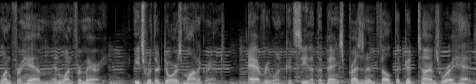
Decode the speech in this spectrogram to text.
one for him and one for Mary, each with their doors monogrammed. Everyone could see that the bank's president felt that good times were ahead.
